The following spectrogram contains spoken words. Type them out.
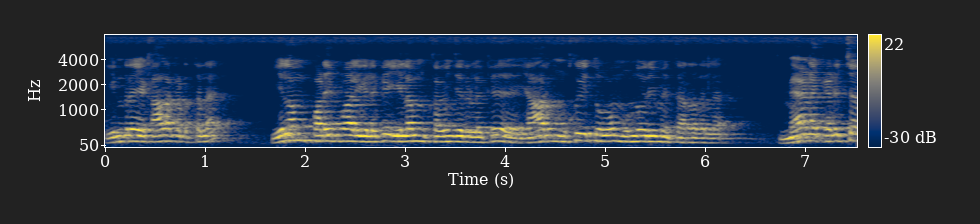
இன்றைய காலகட்டத்தில் இளம் படைப்பாளிகளுக்கு இளம் கவிஞர்களுக்கு யாரும் முக்கியத்துவம் முன்னுரிமை தர்றதில்லை. மேடை கிடைச்சா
